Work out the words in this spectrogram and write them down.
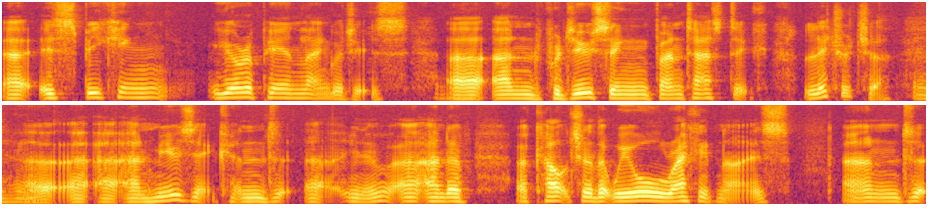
uh, is speaking European languages uh, and producing fantastic literature mm-hmm. uh, uh and music, and uh, you know, and a, a, culture that we all recognise, and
